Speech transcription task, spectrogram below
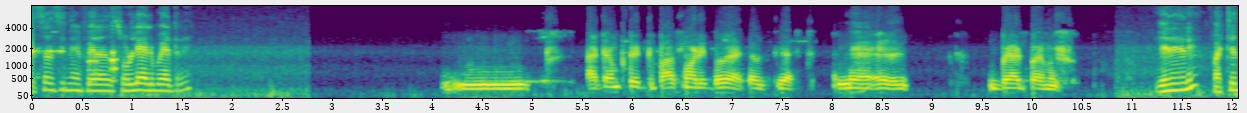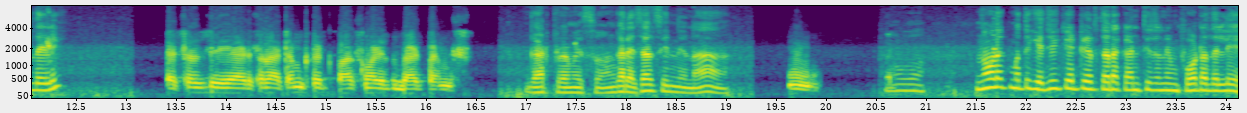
ಎಸ್ ಎಲ್ ಸಿನೇ ಫೇಲ್ ಸುಳ್ಳು ಹೇಳ್ಬೇಡ್ರಿ. ಅಟೆಂಪ್ಟ್ ಪಾಸ್ ಮಾಡಿದ್ದು ಎಸ್ ಎಲ್ ಸಿ ಅಷ್ಟೇ. ಬ್ಯಾಡ್ ಪ್ರಾಮಿಸ್ ಏನು ಹೇಳಿ? ಫಸ್ಟಿಂದ ಹೇಳಿ. ಎಸ್ ಎಲ್ ಸಿ ಎರಡು ಸಲ ಅಟೆಂಪ್ಟ್ ಕಟ್ ಪಾಸ್ ಮಾಡಿದ್ದು ಬ್ಯಾಡ್ ಪ್ರಾಮಿಸ್ ಗಾಡ್ ಪ್ರಾಮಿಸು ಹಂಗಾರೆ ಎಸ್ ಎಲ್ ಸಿನೇನಾ ನೀನಾ ನೋಡಕ್ ಮತ್ತೆ ಎಜುಕೇಟೆಡ್ ತರ ಕಾಣ್ತಿದ್ರೆ ನಿಮ್ಮ ಫೋಟೋದಲ್ಲಿ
